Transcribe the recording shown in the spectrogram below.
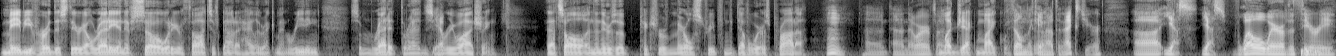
Maybe you've heard this theory already, and if so, what are your thoughts? If not, I'd highly recommend reading some Reddit threads Yep. and rewatching. That's all. And then there's a picture of Meryl Streep from The Devil Wears Prada. Hmm. Uh, uh, nowhere. Uh, Mudjack Mike with film that came uh, out the next year. Uh, yes, yes, well aware of the theory,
